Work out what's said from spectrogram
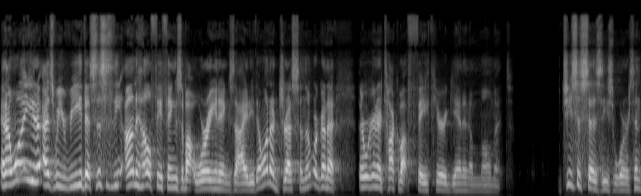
And I want you, to, as we read this, this is the unhealthy things about worry and anxiety. that I want to address them. Then we're to then we're going to talk about faith here again in a moment. Jesus says these words, and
